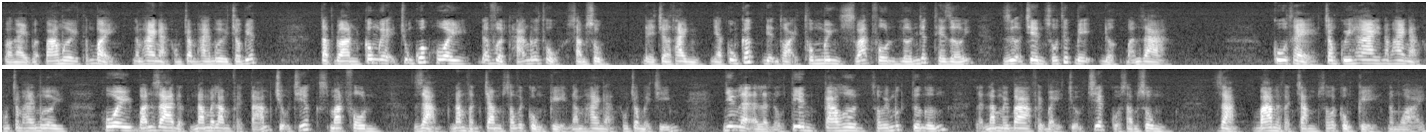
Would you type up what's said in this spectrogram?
vào ngày 30 tháng 7 năm 2020 cho biết tập đoàn công nghệ Trung Quốc Huawei đã vượt hãng đối thủ Samsung để trở thành nhà cung cấp điện thoại thông minh smartphone lớn nhất thế giới dựa trên số thiết bị được bán ra. Cụ thể, trong quý 2 năm 2020, Huawei bán ra được 55,8 triệu chiếc smartphone, giảm 5% so với cùng kỳ năm 2019, nhưng lại là lần đầu tiên cao hơn so với mức tương ứng là 53,7 triệu chiếc của Samsung, giảm 30% so với cùng kỳ năm ngoái.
